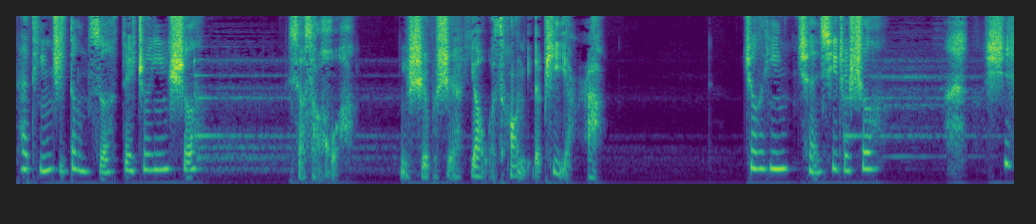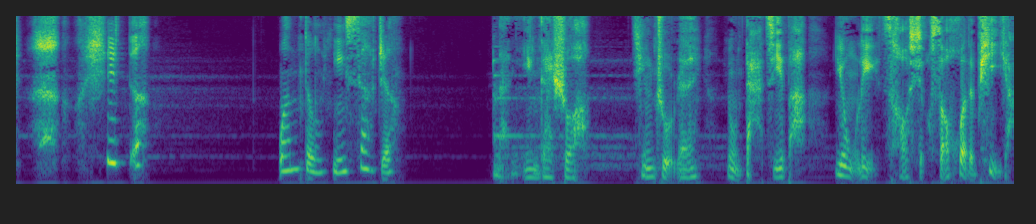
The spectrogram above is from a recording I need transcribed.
他停止动作，对朱茵说：“小骚货，你是不是要我操你的屁眼啊？”朱茵喘息着说。是，是的。王董淫笑着。那你应该说，请主人用大鸡巴用力操小骚货的屁眼，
